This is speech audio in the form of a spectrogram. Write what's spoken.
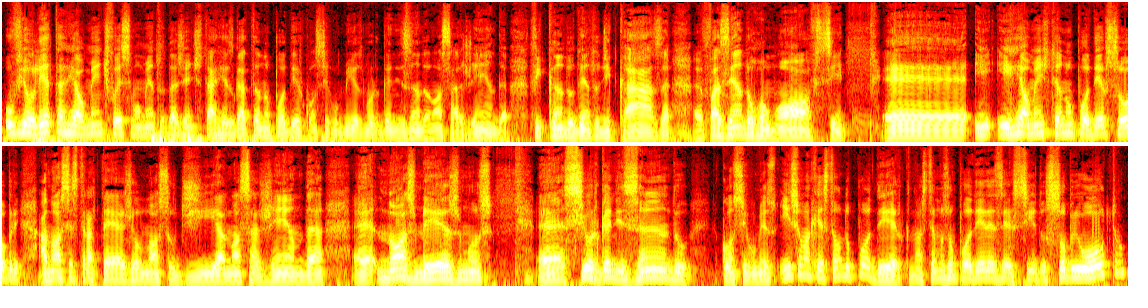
o violeta realmente foi esse momento da gente estar resgatando o poder consigo mesmo, organizando a nossa agenda, ficando dentro de casa, eh, fazendo home office é, e, e realmente tendo um poder sobre a nossa estratégia, o nosso dia, a nossa nossa agenda, é, nós mesmos, é, se organizando consigo mesmo. Isso é uma questão do poder, que nós temos um poder exercido sobre o outro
